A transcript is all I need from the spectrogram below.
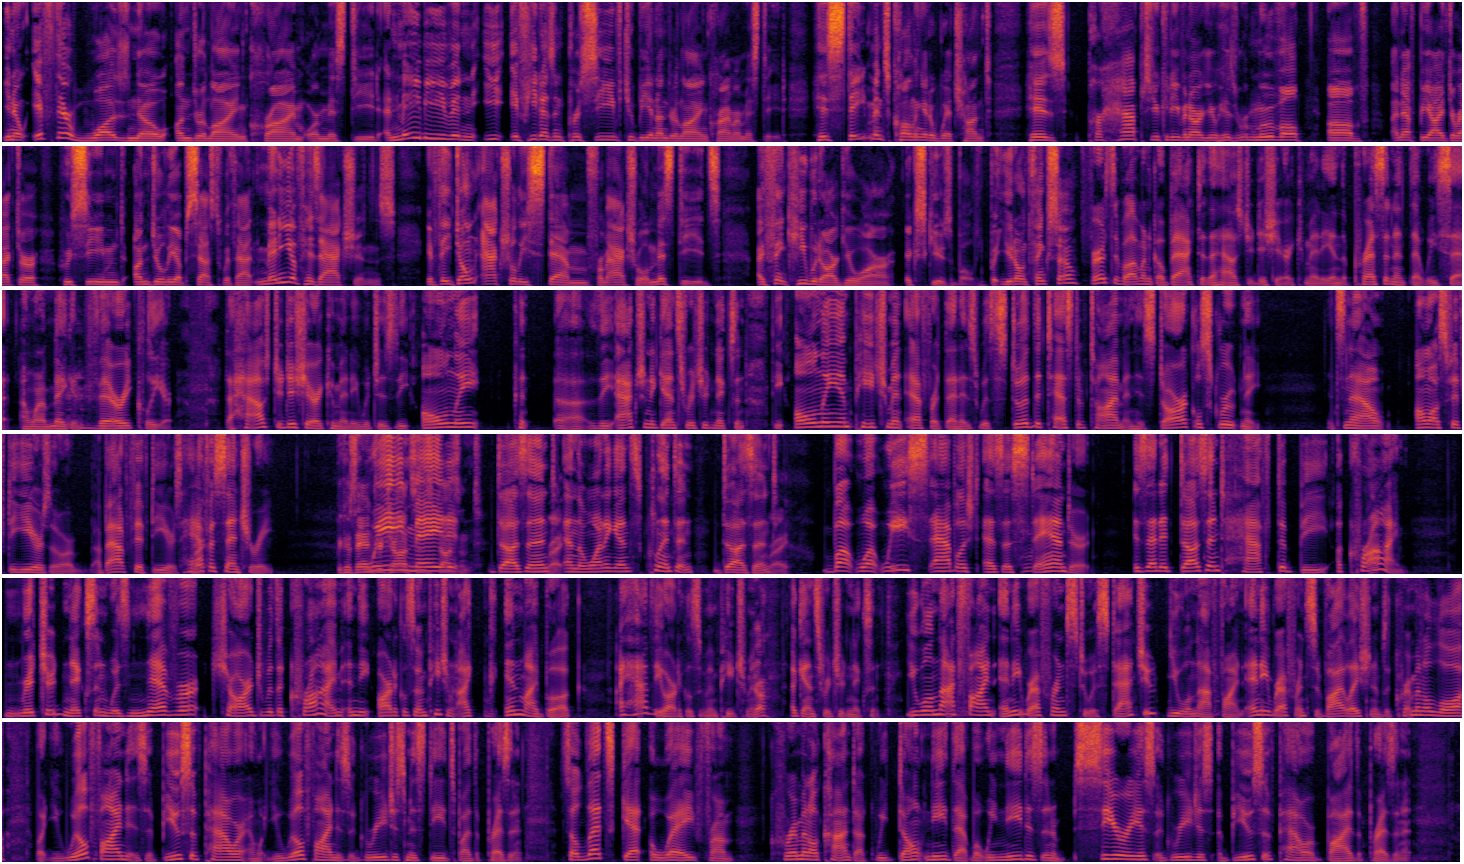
you know, if there was no underlying crime or misdeed, and maybe even if he doesn't perceive to be an underlying crime or misdeed, his statements calling it a witch hunt, his perhaps you could even argue his removal of an FBI director who seemed unduly obsessed with that, many of his actions, if they don't actually stem from actual misdeeds, I think he would argue are excusable. But you don't think so? First of all, I want to go back to the House Judiciary Committee and the precedent that we set. I want to make it very clear. The House Judiciary Committee, which is the only uh, the action against Richard Nixon, the only impeachment effort that has withstood the test of time and historical scrutiny. It's now almost 50 years or about 50 years, half right. a century. Because Andrew we Johnson doesn't. doesn't, right. and the one against Clinton doesn't. Right. But what we established as a mm. standard is that it doesn't have to be a crime. Richard Nixon was never charged with a crime in the articles of impeachment. I, in my book, I have the articles of impeachment yeah. against Richard Nixon. You will not find any reference to a statute. You will not find any reference to violation of the criminal law. What you will find is abuse of power, and what you will find is egregious misdeeds by the president. So let's get away from criminal conduct. We don't need that. What we need is a serious, egregious abuse of power by the president.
